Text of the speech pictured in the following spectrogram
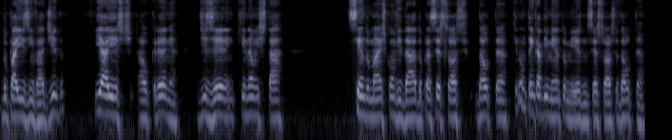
do país invadido e a este, a Ucrânia, dizerem que não está sendo mais convidado para ser sócio da OTAN, que não tem cabimento mesmo ser sócio da OTAN.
